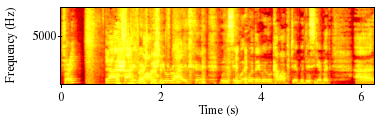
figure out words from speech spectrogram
Sorry. Yeah, I know you're right. we'll see what, what, they will come up to with this year, but uh,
